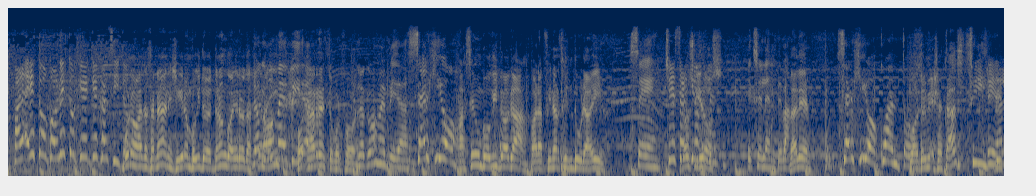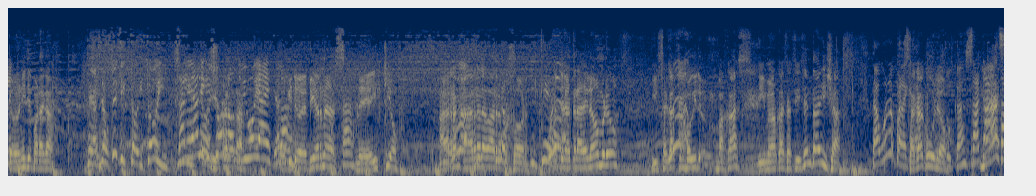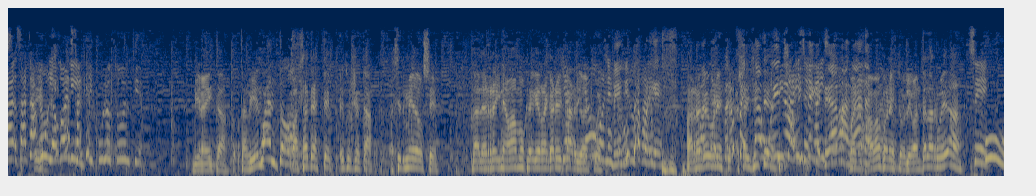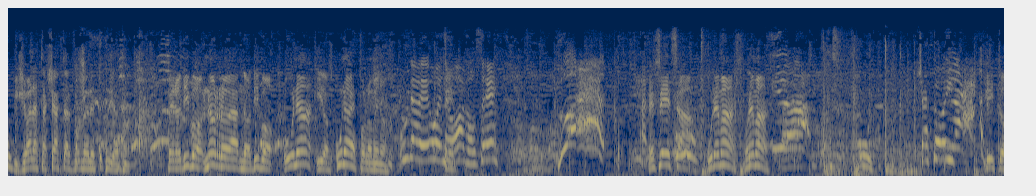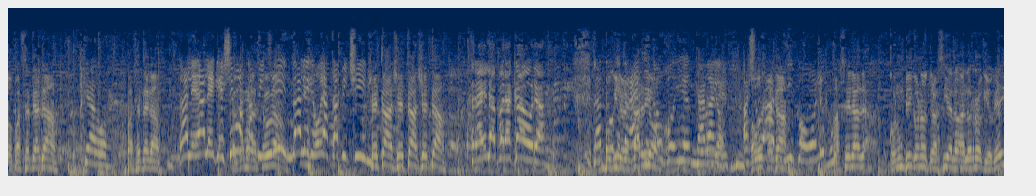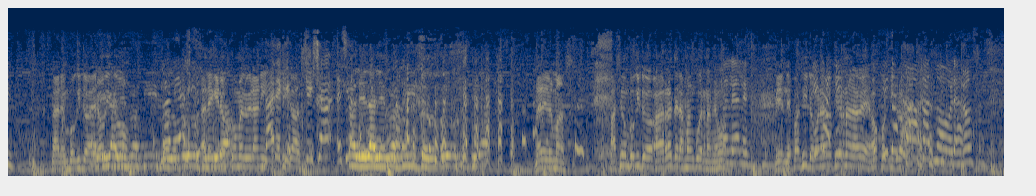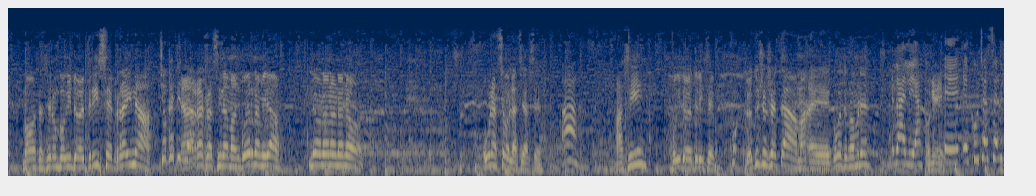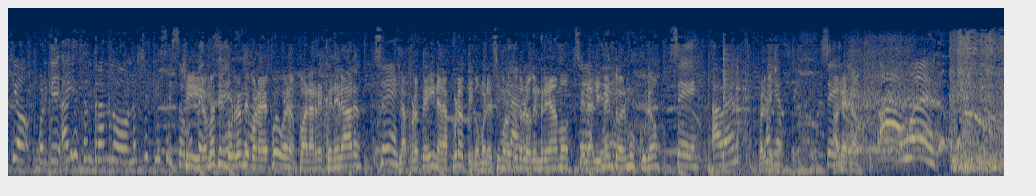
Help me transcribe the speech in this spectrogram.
Para esto, con esto, ¿qué, qué ejercito? Vos no vas a hacer nada, ni siquiera un poquito de tronco, hay rotación Lo que vos ahí. me pidas. Por- Agarra esto, por favor. Lo que vos me pidas. Sergio. Hacé un poquito acá, para afinar cintura, ahí. Sí. Che, Dos Sergio. y dos. Excelente, va. Dale. Sergio, ¿cuánto? Cuando termine- ¿Ya estás? Sí. Sí, Listo, dale. venite para acá. Pero no sé si estoy, estoy. Dale, dale, que Y yo roto acá. y voy a Un esta. poquito de piernas, Ah. de isquio. Agarra, agarra la barra, por favor. ¿Y qué? Atrás del hombro y sacás un poquito, bajás y me bajás así. Senta ahí ya. Está bueno para que Saca culo. en tu casa. Saca, ¿Más? sa- saca Sí. culo, Connie. Saca el culo todo el tiempo. Bien, ahí está. ¿Estás bien? ¿Cuánto? Pasate a step. Esto ya está. Hacedme 12. Dale, reina, vamos, que hay que arrancar el ¿Qué- cardio qué hago después. con esto? Me Quiero gusta usar porque esto. Arrancá cuando con el esto. profe ¿Ya está hiciste? bueno, Sí, ya hice, viste ya que te hice, da más vamos. Bueno, ganas. vamos con esto. Levantá la rueda Sí. Uh, y llevala hasta allá, hasta el fondo del estudio. Pero tipo, no rodando, tipo, una y dos. Una vez por lo menos. Una vez, bueno, Sí. vamos, ¿eh? Es esa. Una más, una más. Uy, ya estoy. listo, pasate acá. ¿Qué hago? Pasate acá. Dale, dale, que llego ¿Saltamos hasta soga? Pichín. Dale, que voy hasta Pichín. Ya está, ya está, ya está. Tráela para acá ahora. La tengo poquito que de traer, me cardio. están jodiendo. Dale. Ayúdame. Nico, boludo. Hacela la- con un pie y con otro, así a lo, a lo Rocky, ¿ok? Dale, un poquito de aeróbico. Dale, dale. Dale que nos come el veranito, Dale, que, ya. Dale, dale, rapidito, lo podemos. Dale nomás. Hacé un poquito, agarrate las mancuernas, mi amor. Dale, dale. Bien, despacito, con ¿Qué las dos piernas a la vez. Ojo ¿Qué el estás micrófono. trabajando ahora? Vamos a hacer un poquito de tríceps, reina. Yo que estoy Me agarrás así la mancuerna, mirá. No, no, no, no, no. Una sola se hace. Ah, Así, un poquito de tríceps. Lo tuyo ya está, ma- eh, ¿cómo es tu nombre? Dalia. Ok. Eh, escucha, Sergio, porque ahí está entrando, no sé qué es eso. Sí, ¿Vos lo más importante esto? para después, bueno, para regenerar sí. la proteína, la prote, como le decimos Claro. nosotros lo que entrenamos, el alimento del músculo. Sí, a ver. Permiso. Sí. Acá está. Ah, güey.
